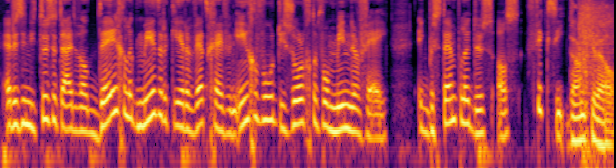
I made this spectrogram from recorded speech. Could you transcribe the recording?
er is in die tussentijd wel degelijk meerdere keren wetgeving ingevoerd die zorgde voor minder vee. Ik bestempel het dus als fictie. Dankjewel.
